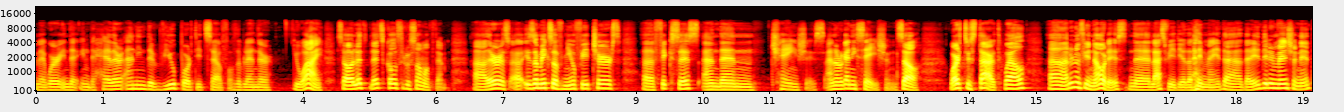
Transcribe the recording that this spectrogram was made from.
Like we're in the in the header and in the viewport itself of the Blender UI. So let's let's go through some of them. Uh, there is uh, is a mix of new features, uh, fixes, and then changes and organization. So where to start? Well, uh, I don't know if you noticed in the last video that I made that I didn't mention it,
